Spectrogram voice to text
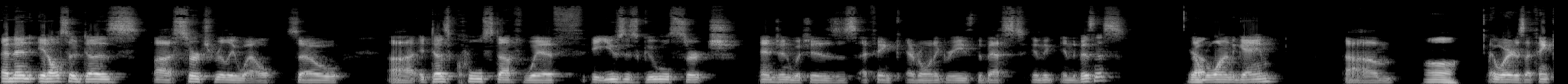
and then it also does uh, search really well. So uh, it does cool stuff with it uses Google search engine, which is I think everyone agrees the best in the in the business, Yep. number one in the game. Um, Oh, whereas I think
